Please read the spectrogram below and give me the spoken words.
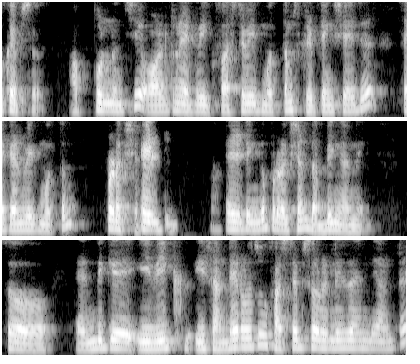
ఒక ఎపిసోడ్. అప్పటి నుంచి ఆల్టర్నేట్ వీక్ ఫస్ట్ వీక్ మొత్తం స్క్రిప్టింగ్ స్టేజ్ సెకండ్ వీక్ మొత్తం production. Editing. Editing production dubbing అన్ని. సో ఎన్బికే ఈ వీక్ ఈ సండే రోజు ఫస్ట్ ఎపిసోడ్ రిలీజ్ అయింది అంటే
